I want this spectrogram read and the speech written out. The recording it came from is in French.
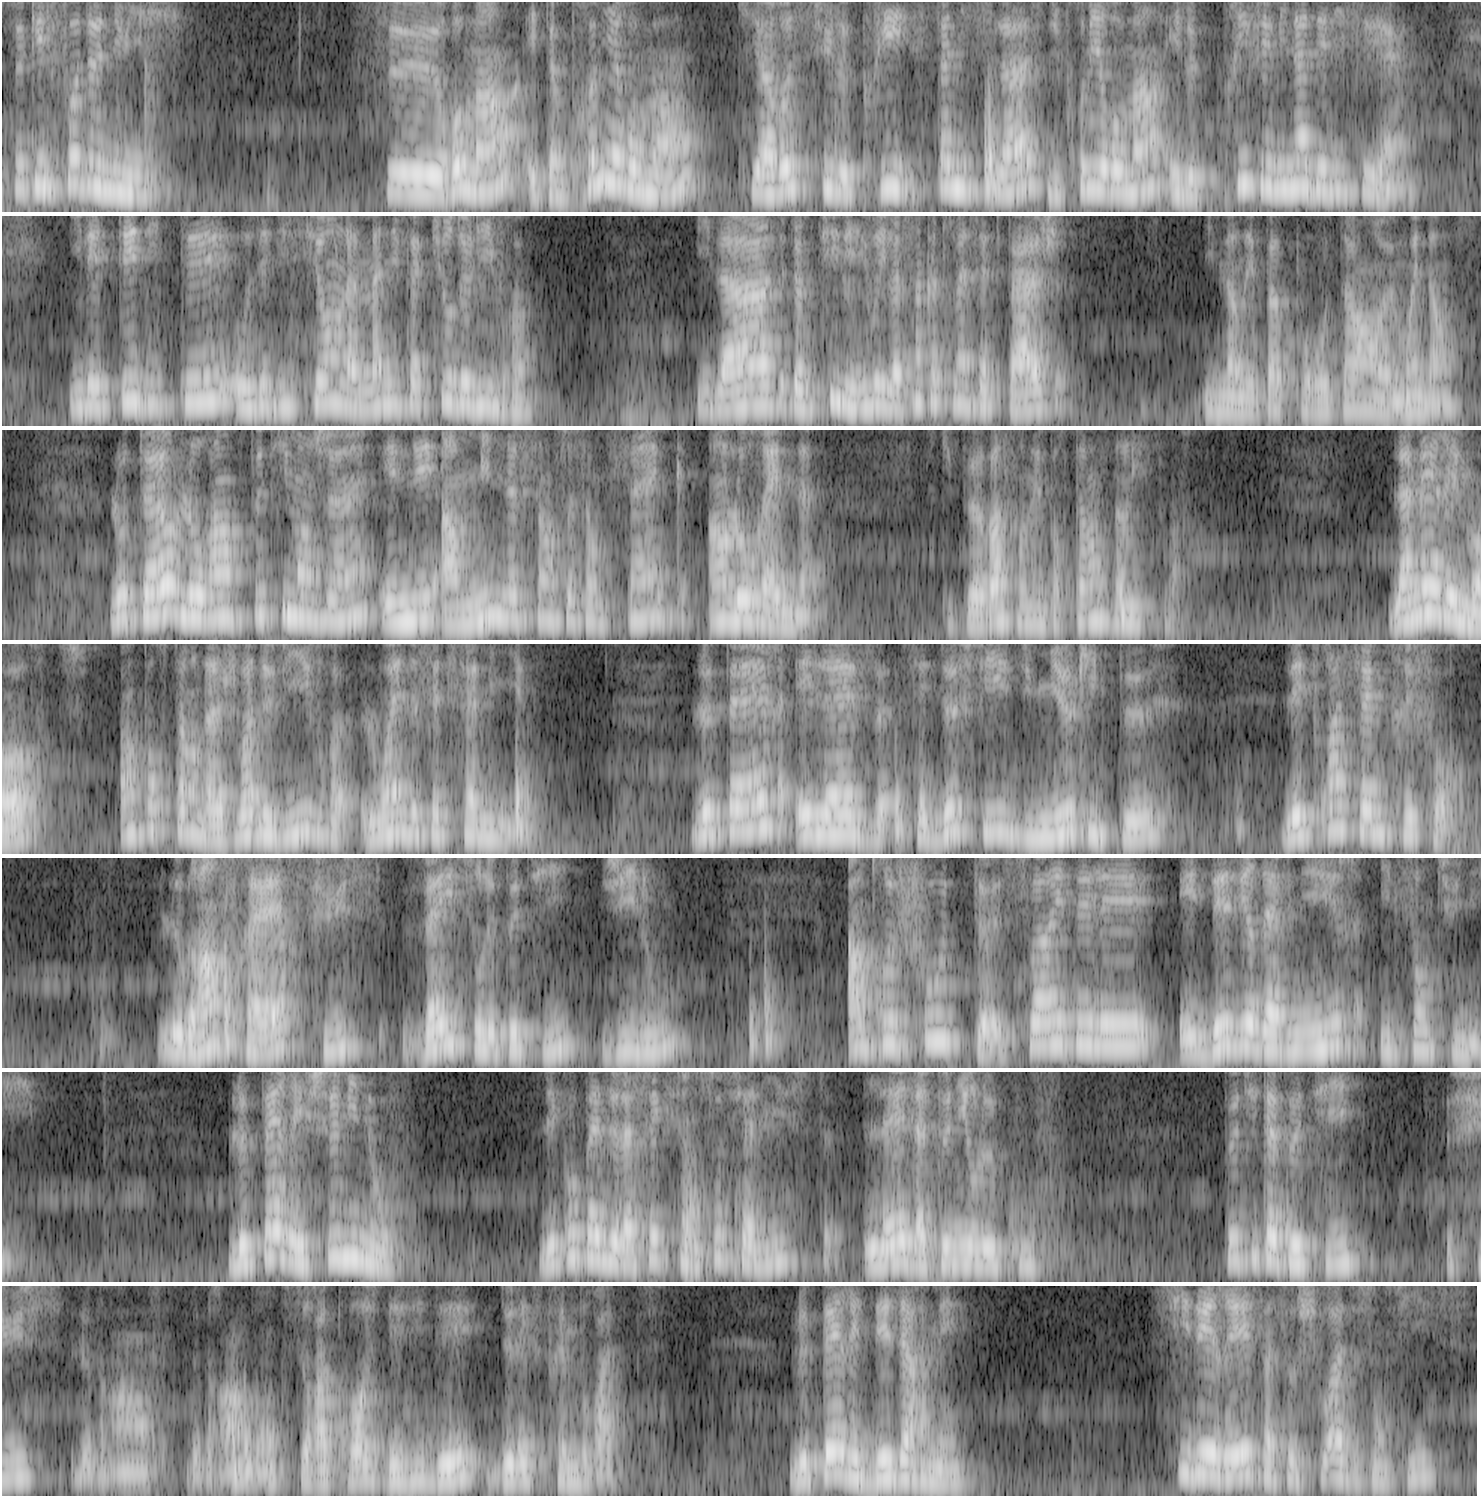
Ce qu'il faut de nuit. Ce roman est un premier roman qui a reçu le prix Stanislas du premier roman et le prix Féminin des lycéens. Il est édité aux éditions La Manufacture de Livres. Il a, c'est un petit livre, il a 187 pages. Il n'en est pas pour autant euh, moins dense. L'auteur, Laurent Petit-Mangin, est né en 1965 en Lorraine, ce qui peut avoir son importance dans l'histoire. La mère est morte, emportant la joie de vivre loin de cette famille. Le père élève ses deux fils du mieux qu'il peut. Les trois s'aiment très fort. Le grand frère, Fus, veille sur le petit, Gilou. Entre foot, soirée télé et désir d'avenir, ils sont unis. Le père est cheminot. Les copains de la section socialiste l'aident à tenir le coup. Petit à petit, Fus, le grand, le grand donc, se rapproche des idées de l'extrême droite. Le père est désarmé, sidéré face au choix de son fils.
